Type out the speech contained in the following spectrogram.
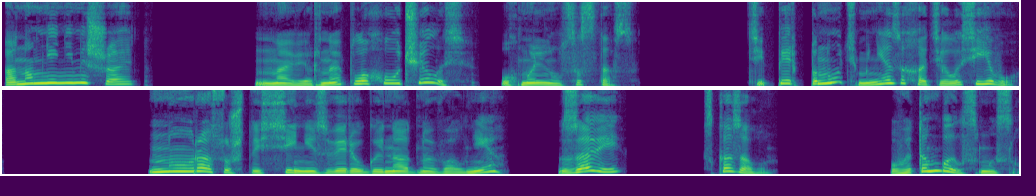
оно мне не мешает. «Наверное, плохо училась», — ухмыльнулся Стас. Теперь пнуть мне захотелось его. «Ну, раз уж ты с синей зверюгой на одной волне, зови», — сказал он. В этом был смысл.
